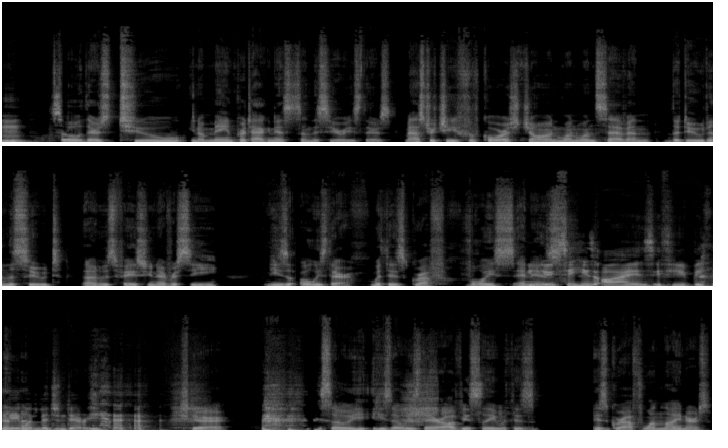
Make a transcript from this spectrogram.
Mm. So there's two, you know, main protagonists in the series. There's Master Chief, of course, John One One Seven, the dude in the suit, uh, whose face you never see. He's always there with his gruff voice and you his. do see his eyes if you beat the game on Legendary. sure. so he, he's always there, obviously, with his his gruff one-liners.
